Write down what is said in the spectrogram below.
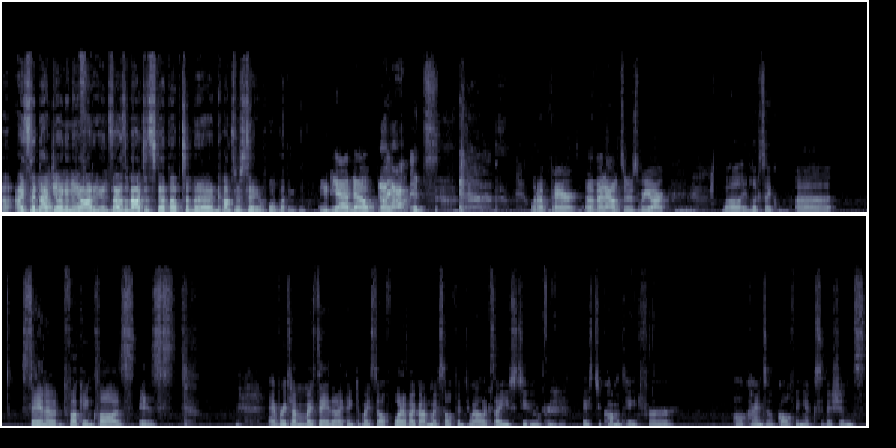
I, I sit back No, down in the audience. I was about to step up to the announcer's table, but Yeah, no, it's what a pair of announcers we are. Well, it looks like uh, Santa fucking Claus is. Every time I say that, I think to myself, "What have I gotten myself into, Alex?" I used to, I used to commentate for all kinds of golfing exhibitions.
